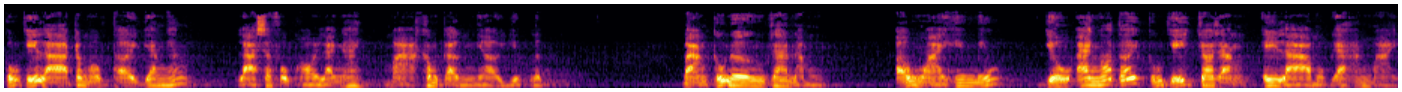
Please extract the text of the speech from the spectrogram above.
cũng chỉ là trong một thời gian ngắn là sẽ phục hồi lại ngay mà không cần nhờ dược lực. Bàn cứu nương ra nằm ở ngoài hiên miếu, dù ai ngó tới cũng chỉ cho rằng y là một gã ăn mày.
